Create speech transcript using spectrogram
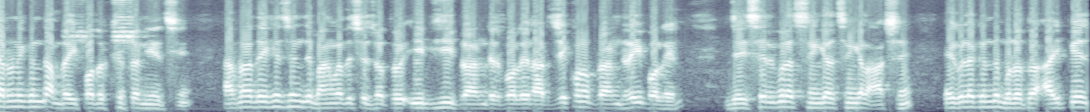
কারণে কিন্তু আমরা এই পদক্ষেপটা নিয়েছি। আপনারা দেখেছেন যে বাংলাদেশে যত ইভি ব্র্যান্ডের বলেন আর যে কোনো ব্র্যান্ডেরই বলেন, যে সেলগুলো সিঙ্গেল সিঙ্গেল আসে, এগুলো কিন্তু মূলত আইপিএস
